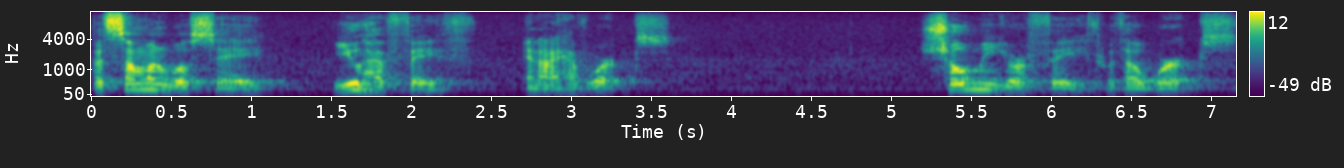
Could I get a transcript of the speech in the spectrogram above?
But someone will say, You have faith, and I have works. Show me your faith without works,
